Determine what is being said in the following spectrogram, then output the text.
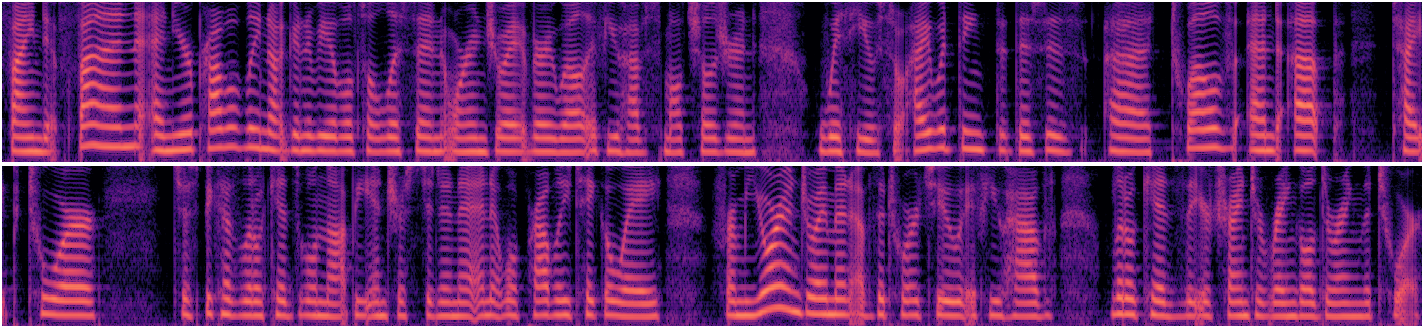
find it fun, and you're probably not going to be able to listen or enjoy it very well if you have small children with you. So I would think that this is a 12 and up type tour just because little kids will not be interested in it and it will probably take away from your enjoyment of the tour too if you have little kids that you're trying to wrangle during the tour.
